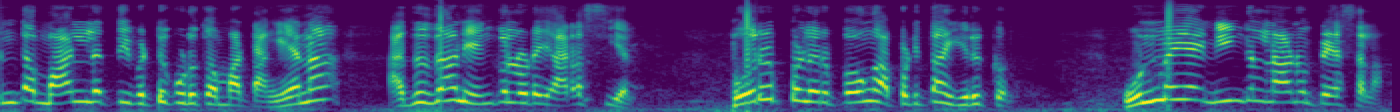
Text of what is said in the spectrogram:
எந்த மாநிலத்தையும் விட்டு கொடுக்க மாட்டாங்க. ஏன்னா அதுதான் எங்களுடைய அரசியல். பொறுப்பில் இருப்பவங்க அப்படித்தான் இருக்கணும். உண்மையை நீங்கள் நானும் பேசலாம்.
